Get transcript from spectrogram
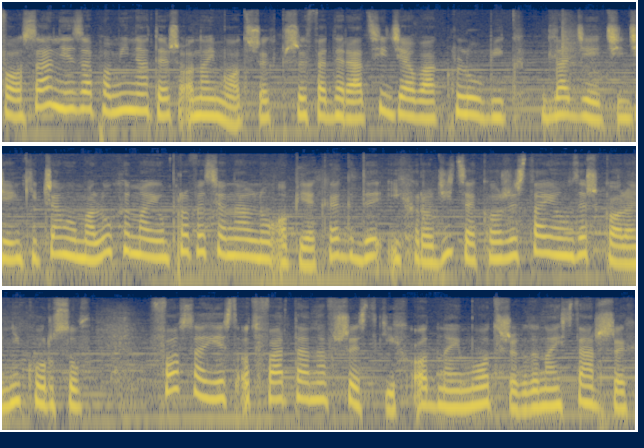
FOSA nie zapomina też o najmłodszych. Przy federacji działa klubik dla dzieci, dzięki czemu maluchy mają profesjonalną opiekę, gdy ich rodzice korzystają ze szkoleń i kursów. FOSA jest otwarta na wszystkich, od najmłodszych do najstarszych,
